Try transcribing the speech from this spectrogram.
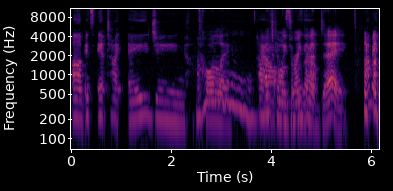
um, it's anti-aging Totally. Oh, How much can we awesome is drink in a day? I mean,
